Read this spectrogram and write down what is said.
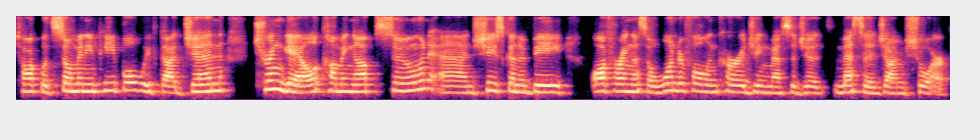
talk with so many people. We've got Jen Tringale coming up soon, and she's going to be offering us a wonderful, encouraging message, message, I'm sure.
